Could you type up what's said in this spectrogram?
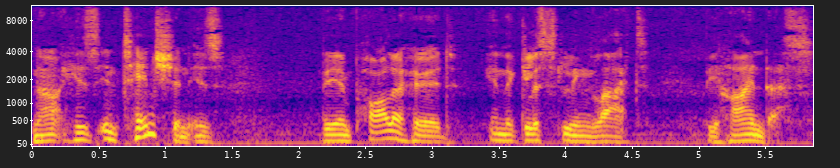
Now, his intention is the impala herd in the glistening light behind us.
